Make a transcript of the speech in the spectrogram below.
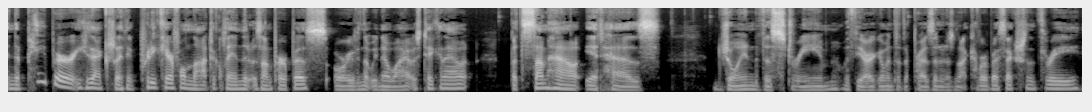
in the paper, he's actually, I think, pretty careful not to claim that it was on purpose or even that we know why it was taken out. But somehow it has joined the stream with the argument that the president is not covered by Section 3,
